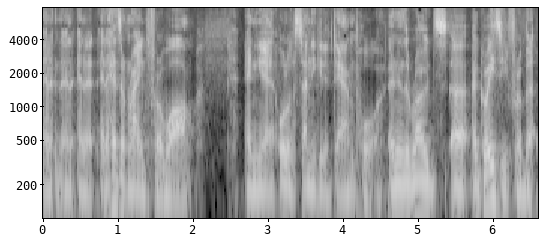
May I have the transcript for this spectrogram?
and, it, and, and it, it hasn't rained for a while, and yeah, all of a sudden you get a downpour, and then the roads uh, are greasy for a bit.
